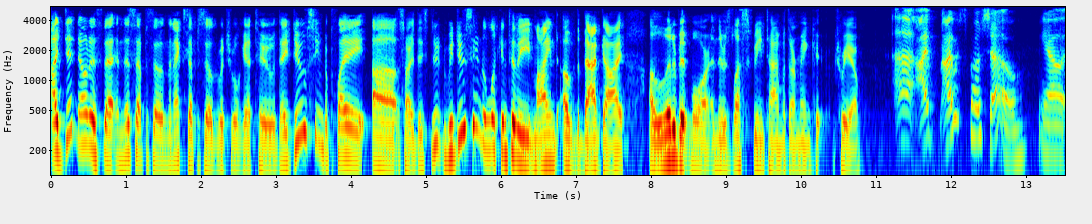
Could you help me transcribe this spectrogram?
I did notice that in this episode and the next episode, which we'll get to, they do seem to play. Uh, sorry, they do, we do seem to look into the mind of the bad guy a little bit more, and there's less screen time with our main trio. Uh, I I would suppose so. You know,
